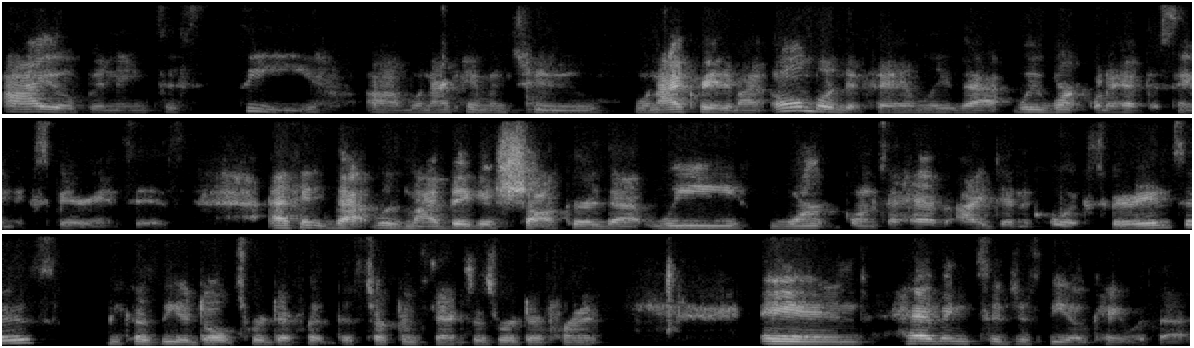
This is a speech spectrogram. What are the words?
eye opening to see um, when I came into when I created my own blended family that we weren't going to have the same experiences. I think that was my biggest shocker that we weren't going to have identical experiences because the adults were different, the circumstances were different, and having to just be okay with that.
